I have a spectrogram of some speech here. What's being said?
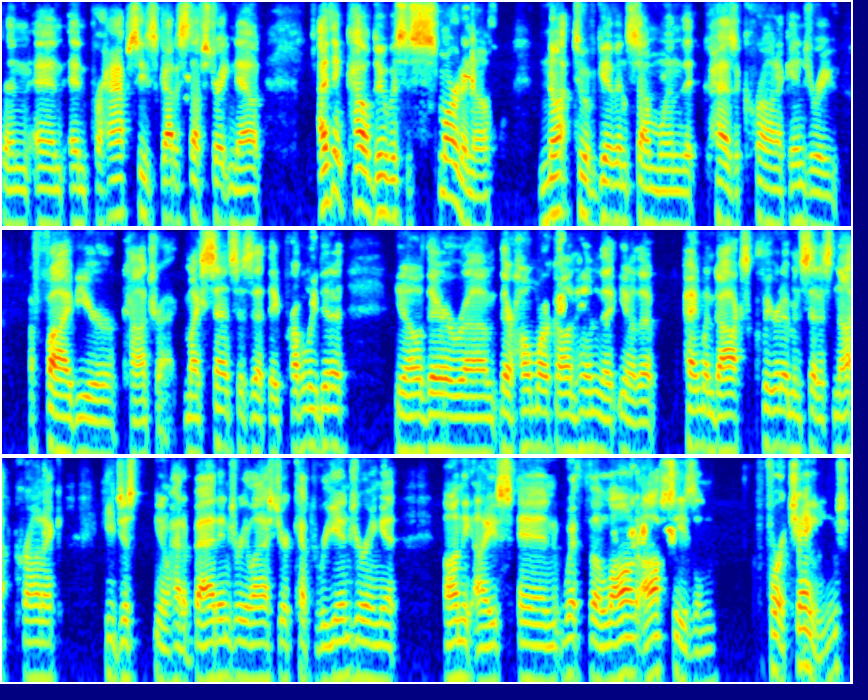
And and and perhaps he's got his stuff straightened out. I think Kyle Dubas is smart enough not to have given someone that has a chronic injury a five year contract. My sense is that they probably did a, you know, their um, their homework on him. That you know the Penguin docs cleared him and said it's not chronic. He just you know had a bad injury last year, kept re-injuring it on the ice, and with the long off season for a change,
